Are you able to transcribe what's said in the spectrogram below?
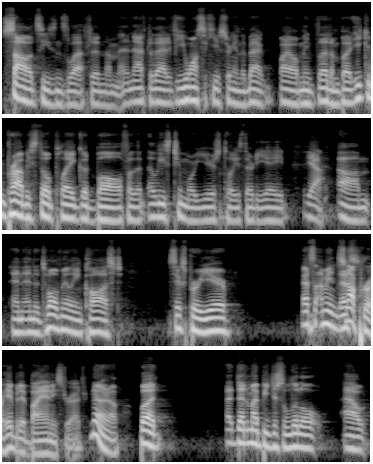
solid seasons left in him, and after that, if he wants to keep swinging the back, by all means, let him. But he can probably still play good ball for the, at least two more years until he's 38. Yeah. Um, and and the 12 million cost, six per year. That's I mean It's that's not prohibitive by any stretch. no, no, no. But uh, that might be just a little out,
